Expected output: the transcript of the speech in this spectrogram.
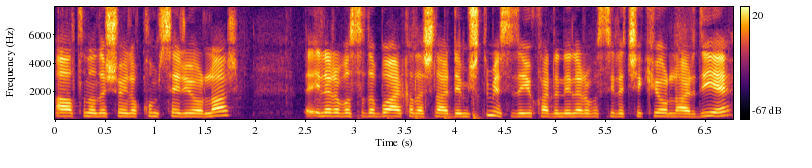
Altına da şöyle kum seriyorlar. El arabası da bu arkadaşlar demiştim ya size yukarıdan el arabasıyla çekiyorlar diye.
